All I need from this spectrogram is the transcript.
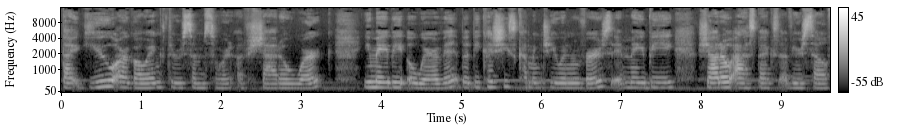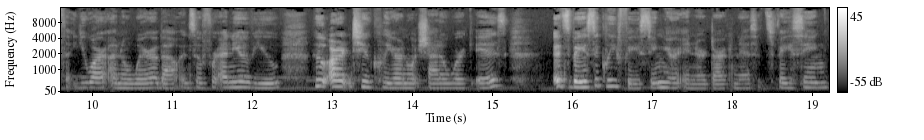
that you are going through some sort of shadow work. You may be aware of it, but because she's coming to you in reverse, it may be shadow aspects of yourself that you are unaware about. And so, for any of you who aren't too clear on what shadow work is, it's basically facing your inner darkness. It's facing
